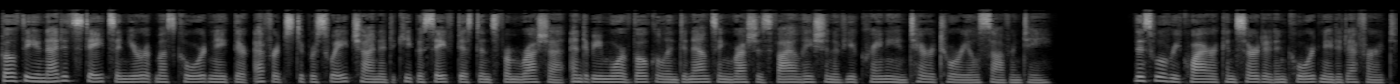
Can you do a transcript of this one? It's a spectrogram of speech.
Both the United States and Europe must coordinate their efforts to persuade China to keep a safe distance from Russia and to be more vocal in denouncing Russia's violation of Ukrainian territorial sovereignty. This will require a concerted and coordinated effort.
